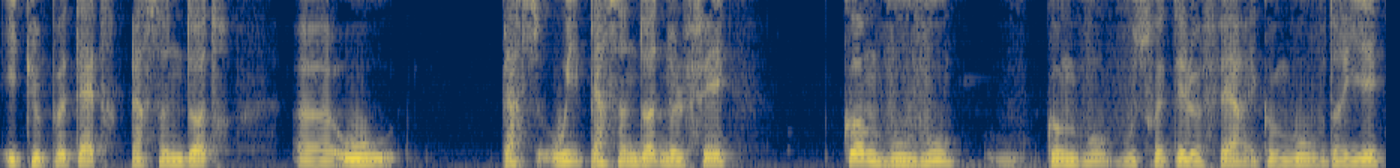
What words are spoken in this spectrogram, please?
et que peut-être personne d'autre euh, ou oui personne d'autre ne le fait comme vous vous comme vous vous souhaitez le faire et comme vous voudriez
